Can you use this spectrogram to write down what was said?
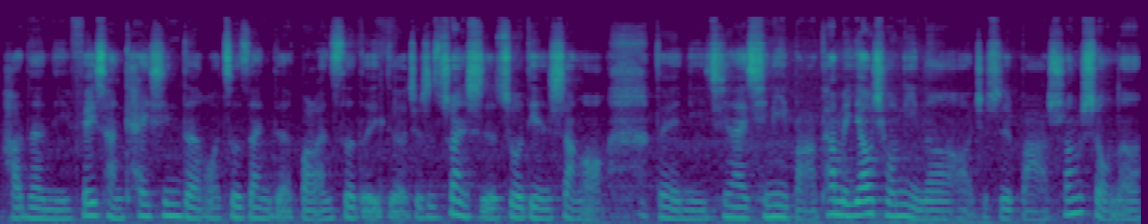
好的，你非常开心的，我坐在你的宝蓝色的一个就是钻石的坐垫上哦。对，你现在，请你把他们要求你呢啊，就是把双手呢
